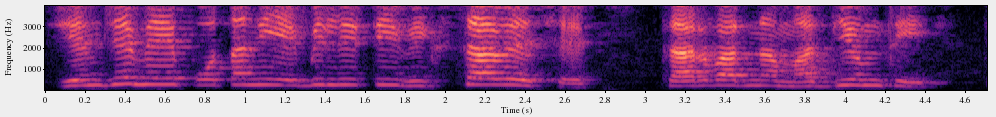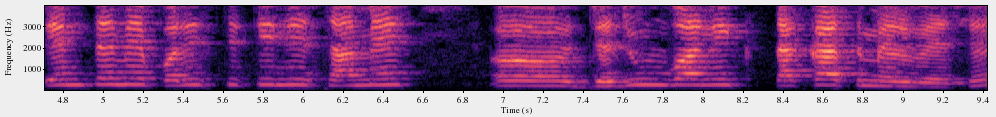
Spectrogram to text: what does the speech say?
જેમ જેમ એ પોતાની એબિલિટી વિકસાવે છે સારવારના માધ્યમથી તેમ તેમ એ પરિસ્થિતિની સામે જજુમવાની તાકાત મેળવે છે.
